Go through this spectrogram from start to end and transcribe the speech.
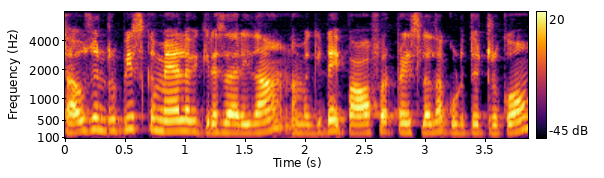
தௌசண்ட் ருபீஸ்க்கு மேலே விற்கிற சாரீ தான். நம்மக்கிட்ட இப்போ ஆஃபர் ப்ரைஸில் தான் கொடுத்துட்ருக்கோம்.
